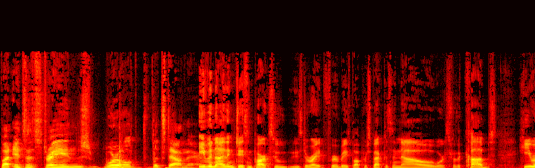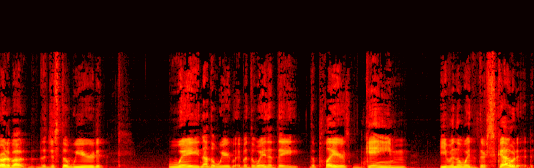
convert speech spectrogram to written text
but it's a strange world that's down there even I think Jason Parks, who used to write for Baseball Prospectus and now works for the Cubs, he wrote about the, just the weird way, not the weird way, but the way that they the players game, even the way that they're scouted,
